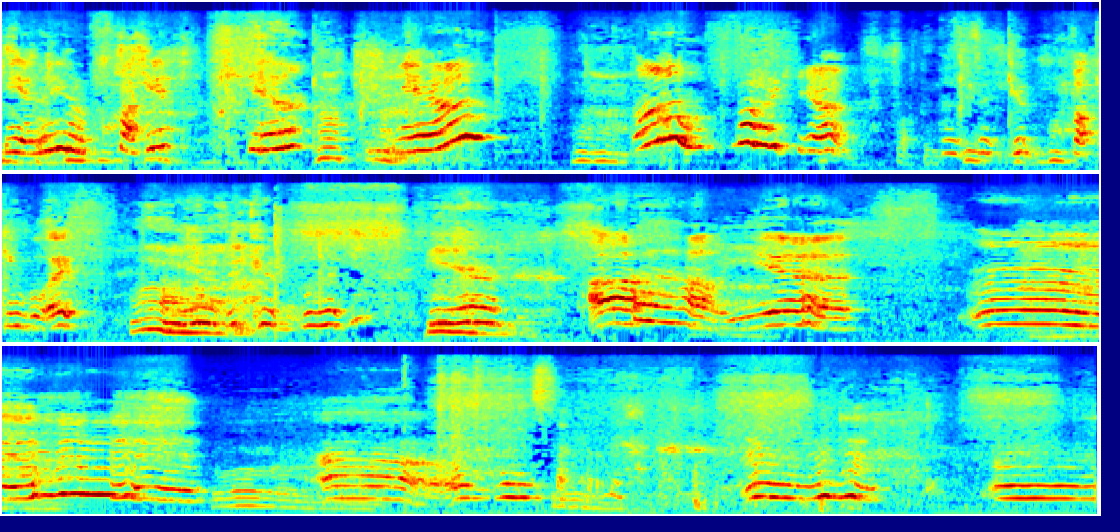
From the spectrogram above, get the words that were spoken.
Yeah, you gonna fuck it? Yeah? Yeah? Oh, fuck yeah. That's a good fucking boy. Yeah, that's a good boy. Yeah. Oh, yeah. Mm. Oh, please suck it. Mm. Mm. Mm.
